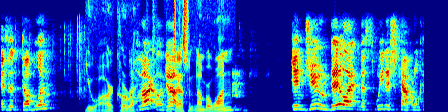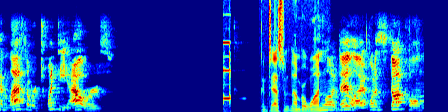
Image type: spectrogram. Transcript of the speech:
Is it Dublin? You are correct. Dublin, Ireland, yeah. Contestant number one. In June, daylight in the Swedish capital can last over 20 hours. Contestant number one. A lot of daylight. What is Stockholm?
